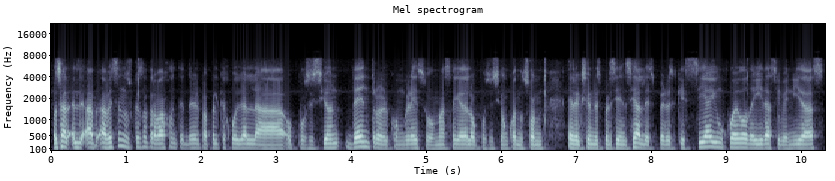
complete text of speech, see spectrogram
o sea, a, veces nos cuesta trabajo entender el papel que juega la oposición dentro del Congreso, más allá de la oposición cuando son elecciones presidenciales, pero es que sí hay un juego de idas y venidas,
